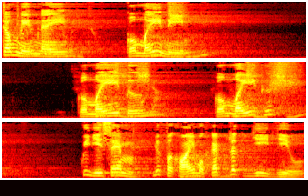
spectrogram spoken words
Trong niệm này Có mấy niệm? Có mấy tướng? Có mấy thức Quý vị xem, Đức Phật hỏi một cách rất di diệu.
